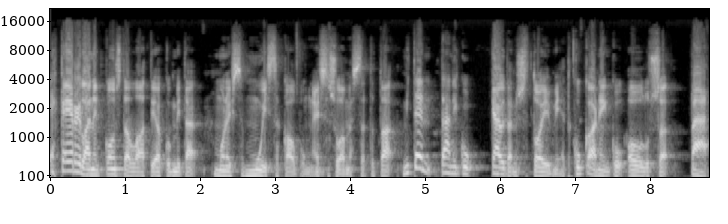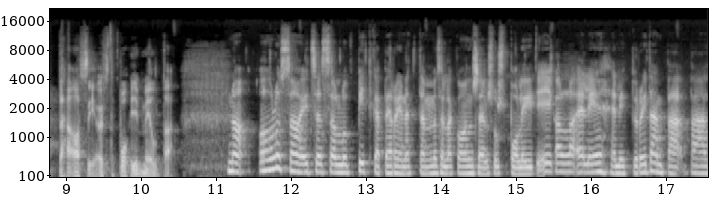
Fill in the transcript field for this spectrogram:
ehkä erilainen konstellaatio kuin mitä monissa muissa kaupungeissa Suomessa. Tota, miten tämä niinku käytännössä toimii? Et kuka niinku Oulussa päättää asioista pohjimmiltaan? No Oulussa on itse asiassa ollut pitkä perinne tämmöisellä konsensuspolitiikalla, eli, eli pyritään pää, pää,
